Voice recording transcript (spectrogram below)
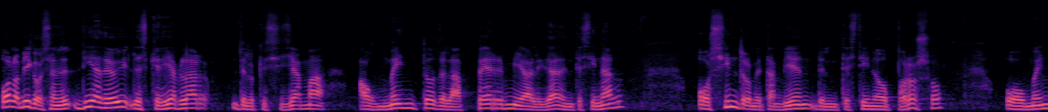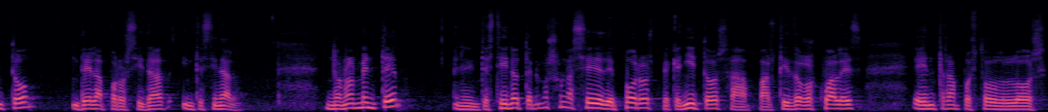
Hola amigos, en el día de hoy les quería hablar de lo que se llama aumento de la permeabilidad intestinal o síndrome también del intestino poroso o aumento de la porosidad intestinal. Normalmente en el intestino tenemos una serie de poros pequeñitos a partir de los cuales entran pues todos los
